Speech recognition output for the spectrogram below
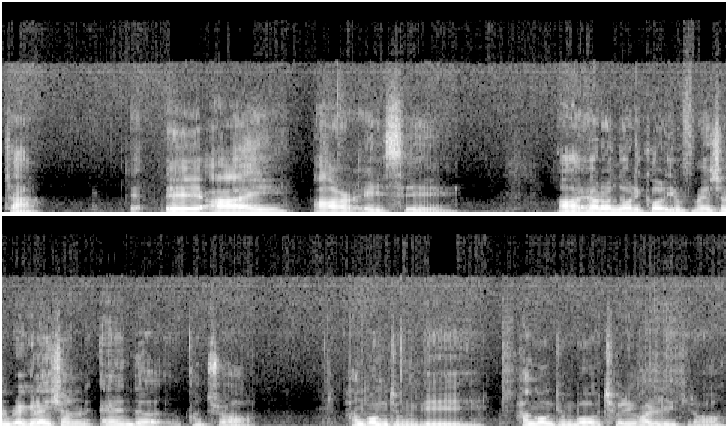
자, AIRAC, 아, Aeronautical Information Regulation and Control, 항공정비, 항공정보 처리 관리 기록.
